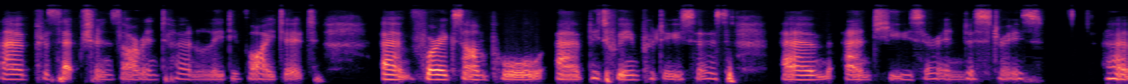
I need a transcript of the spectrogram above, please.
uh, perceptions are internally divided, um, for example, uh, between producers um, and user industries. Uh,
